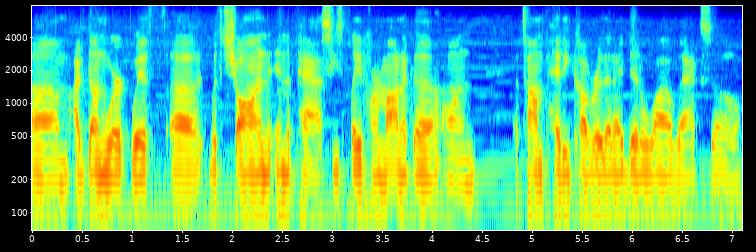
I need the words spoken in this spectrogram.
um, I've done work with uh, with Sean in the past. He's played harmonica on a Tom Petty cover that I did a while back. So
